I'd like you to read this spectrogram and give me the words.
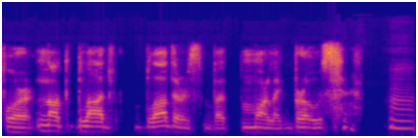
for not blood blooders, but more like bros. Hmm.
